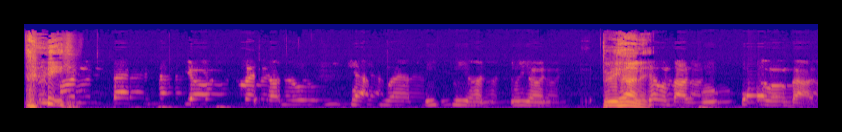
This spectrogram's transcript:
300 back tonight, y'all. Let y'all know. Recap last week. 300. 300. 300. Tell them about it. Tell them about it.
